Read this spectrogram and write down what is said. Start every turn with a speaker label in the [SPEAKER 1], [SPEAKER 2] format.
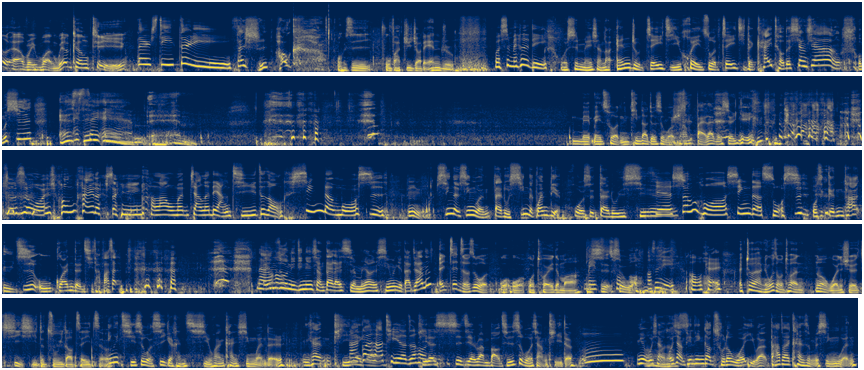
[SPEAKER 1] Hello everyone, welcome to
[SPEAKER 2] Thirsty Thirty。
[SPEAKER 3] 三十好渴，
[SPEAKER 1] 我是无法聚焦的 Andrew，
[SPEAKER 2] 我是 Melody，
[SPEAKER 3] 我是没想到 Andrew 这一集会做这一集的开头的香香，我们是 S A M M。没没错，你听到就是我刚摆烂的声音，
[SPEAKER 2] 就是我们冲开的声音。好啦，我们讲了两集这种新的模式，
[SPEAKER 3] 嗯，新的新闻带入新的观点，或是带入一些
[SPEAKER 2] 些生活新的琐事，
[SPEAKER 3] 或是跟他与之无关的其他发散。
[SPEAKER 2] 那
[SPEAKER 3] Andrew，你今天想带来什么样的新闻给大家呢？
[SPEAKER 1] 哎，这则是我我我我推的吗？
[SPEAKER 2] 没
[SPEAKER 3] 是是我
[SPEAKER 2] 哦，是你。OK。
[SPEAKER 1] 哎，对啊，你为什么突然那么文学气息的注意到这一则？
[SPEAKER 3] 因为其实我是一个很喜欢看新闻的人。你看提、那个，
[SPEAKER 2] 难怪他提了之后
[SPEAKER 3] 提了世界乱报，其实是我想提的。嗯，因为我想、哦、我想听听到除了我以外，大家都在看什么新闻。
